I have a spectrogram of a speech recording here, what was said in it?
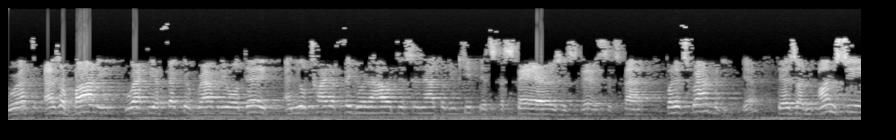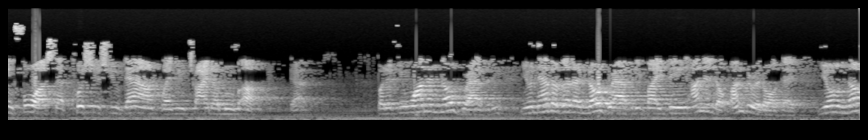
We're at, as a body, we're at the effect of gravity all day, and you'll try to figure it out, this and that, but you keep, it's the stairs, it's this, it's that, but it's gravity, yeah? There's an unseen force that pushes you down when you try to move up, yeah? But if you want to know gravity, you're never going to know gravity by being under it all day. You'll know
